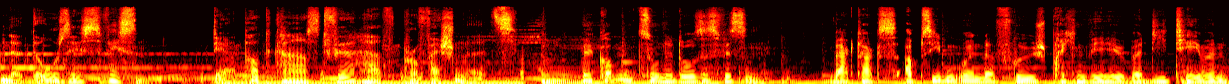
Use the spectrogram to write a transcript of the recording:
Ne Dosis Wissen, der Podcast für Health Professionals. Willkommen zu Ne Dosis Wissen. Werktags ab 7 Uhr in der Früh sprechen wir hier über die Themen,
